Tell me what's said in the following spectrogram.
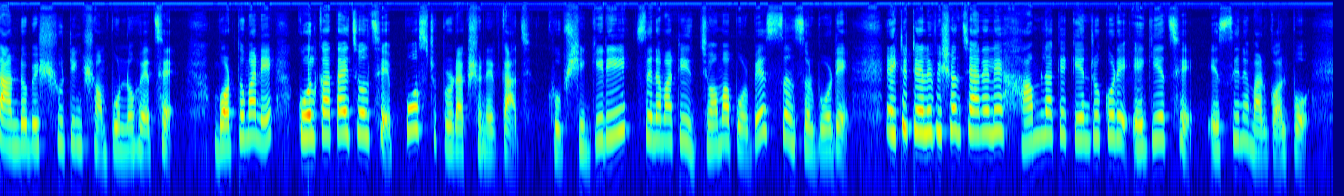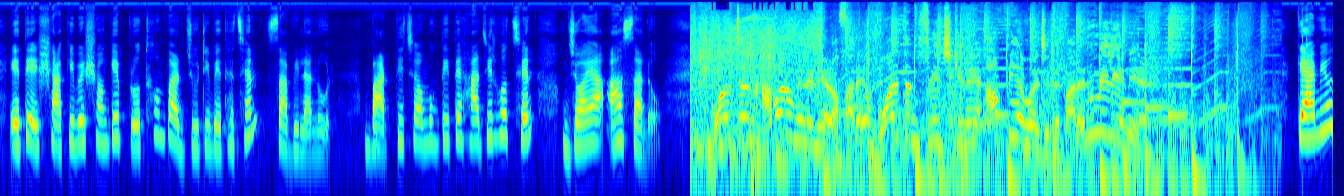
তাণ্ডবের শুটিং সম্পূর্ণ হয়েছে। বর্তমানে কলকাতায় চলছে পোস্ট প্রোডাকশনের কাজ। খুব শিগগিরই সিনেমাটি জমা পড়বে সেন্সর বোর্ডে। একটি টেলিভিশন চ্যানেলে হামলাকে কেন্দ্র করে এগিয়েছে এ সিনেমার গল্প। এতে সাকিবের সঙ্গে প্রথমবার জুটি বেঁধেছেন সাবিলা নূর। বাড়তি চমক দিতে হাজির হচ্ছেন জয়া আহসানও। ওয়ালটন আবারও মিলিনিয়ার অফারে ওয়ালটন ফ্রিজ কিনে আপনিও হয়ে যেতে পারেন মিলিয়নিয়ার। ক্যামিও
